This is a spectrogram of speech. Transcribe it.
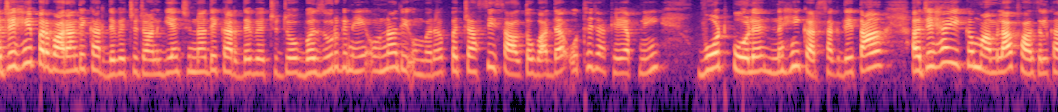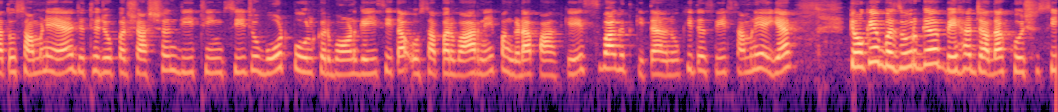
ਅਜਿਹੇ ਪਰਿਵਾਰਾਂ ਦੇ ਘਰ ਦੇ ਵਿੱਚ ਜਾਣਗੀਆਂ, ਜਿਨ੍ਹਾਂ ਦੇ ਘਰ ਦੇ ਵਿੱਚ ਜੋ ਬਜ਼ੁਰਗ ਨੇ, ਉਹਨਾਂ ਦੀ ਉਮਰ 85 ਸਾਲ ਤੋਂ ਵੱਧ ਹੈ। ਉੱਥੇ ਜਾ ਕੇ ਆਪਣੀ ਵੋਟ ਪੋਲ ਨਹੀਂ ਕਰ ਸਕਦੇ। ਤਾਂ ਅਜਿਹਾ ਇੱਕ ਮਾਮਲਾ ਫਾਜ਼ਿਲਕਾ ਤੋਂ ਸਾਹਮਣੇ ਆਇਆ ਜਿੱਥੇ ਜੋ ਪ੍ਰਸ਼ਾਸਨ ਦੀ ਟੀਮ ਸੀ, ਜੋ ਵੋਟ ਪੋਲ ਕਰਵਾਉਣ ਗਈ ਸੀ, ਤਾਂ ਉਸ ਦਾ ਪਰਿਵਾਰ ਨੇ ਭੰਗੜਾ ਪਾ ਕੇ ਸਵਾਗਤ ਕੀਤਾ ਅਨੋਖੀ ਤਸਵੀਰ ਸਾਹਮਣੇ ਆਈ ਹੈ। ਕਿਉਂਕਿ ਉਹ ਬਜ਼ੁਰਗ ਬੇहद ਜ਼ਿਆਦਾ ਖੁਸ਼ ਸੀ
